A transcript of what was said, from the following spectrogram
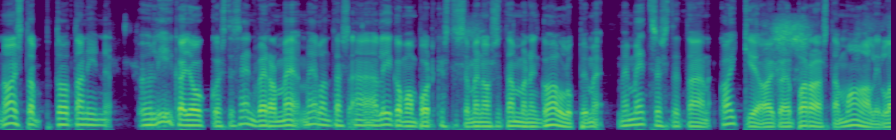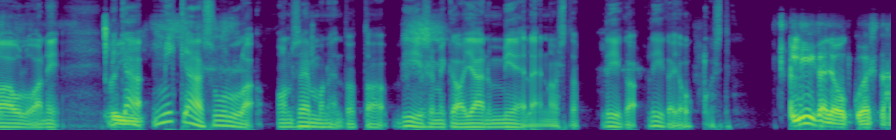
noista tota niin, liikajoukkoista sen verran. Me, meillä on tässä Liikavan podcastissa menossa tämmöinen galluppi. Me, me metsästetään kaikkien aikojen parasta maalilaulua, niin mikä, mikä sulla on semmoinen tota, biisi, mikä on jäänyt mieleen noista liiga, liikajoukkoista? Liikajoukkueesta.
